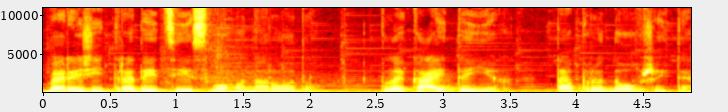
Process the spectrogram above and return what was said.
бережіть традиції свого народу, плекайте їх та продовжуйте.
